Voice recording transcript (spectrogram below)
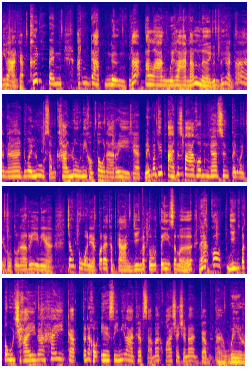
มิลานครับขึ้นเป็นอันดับหนึ่งณตารางเวลานั้นเลยเพื่อนๆอ่านะด้วยลูกสำคัญลูกนี้ของโตนารีครับในวันที่ 8 พฤษภาคมครับซึ่งเป็นวันเกิดของโตนารีเนี่ยเจ้าตัวเนี่ยก็ได้ทำการยิงประตูตีเสมอ และก็ยิงประตูชัยนะให้กับทางด้านของ AC มิลานครับสามารถคว้าชัยชนะกับเวโร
